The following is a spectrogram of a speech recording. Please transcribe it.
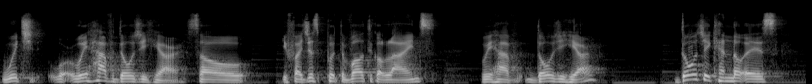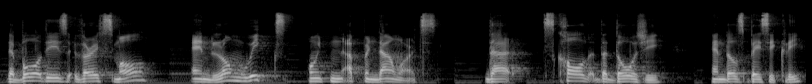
which we have doji here. So if I just put the vertical lines, we have doji here. Doji candle is the body is very small and long wicks pointing up and downwards. That's called the doji candles basically.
